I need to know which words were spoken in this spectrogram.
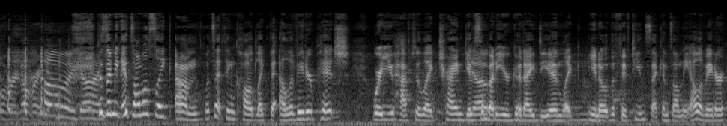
over and over again. Oh my god. Because I mean, it's almost like um, what's that thing called? Like the elevator pitch, where you have to like try and give Yep. somebody your good idea in like you know the 15 seconds on the elevator,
